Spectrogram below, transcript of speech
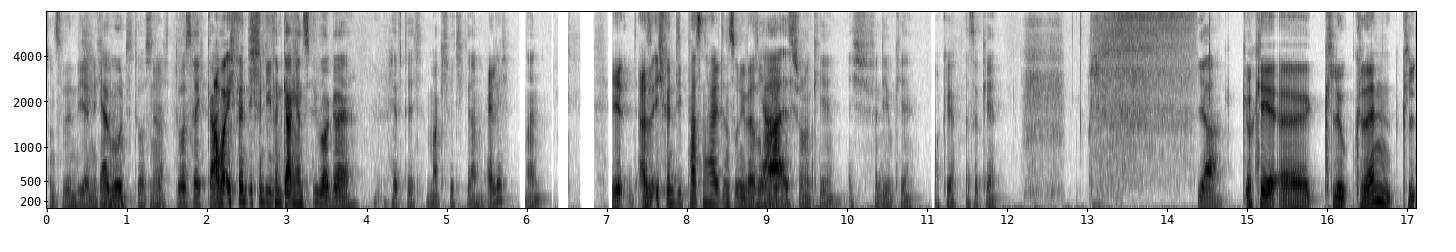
sonst würden die ja nicht Ja in, gut, du hast ne? recht. Du hast recht. Aber ich finde ich finde finde Gungans übergeil. Heftig. Mag ich richtig gerne. ehrlich? Nein. Ja, also ich finde die passen halt ins Universum Ja, rein. ist schon okay. Ich finde die okay. okay. Ist okay. Ja. Okay, äh Clu, Cluen, Cl,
